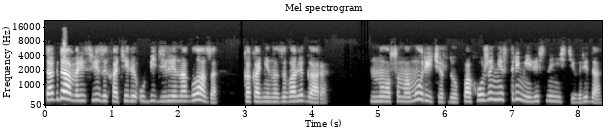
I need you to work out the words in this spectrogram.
Тогда морисвизы хотели убить Зеленоглаза, как они называли Гара, но самому Ричарду, похоже, не стремились нанести вреда.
